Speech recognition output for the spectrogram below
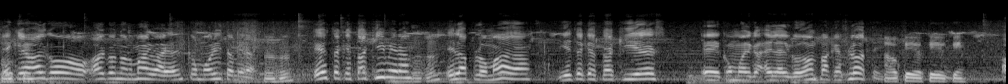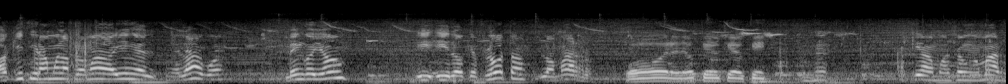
Es que es algo, algo normal, vaya, es como ahorita, mira. Este que está aquí, mira, es la plomada y este que está aquí es eh, como el, el algodón para que flote. Ah, ok, ok, ok. Aquí tiramos la plomada ahí en el, en el agua. Vengo yo y, y lo que flota lo amarro. Órale, ok, ok, ok. Aquí vamos a hacer un amarre.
